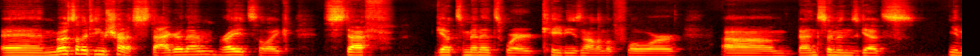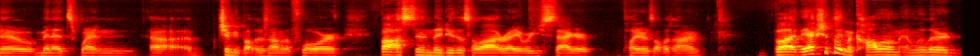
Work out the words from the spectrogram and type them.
and most other teams try to stagger them, right? So like Steph gets minutes where Katie's not on the floor. Um, ben Simmons gets you know minutes when uh, Jimmy Butler's not on the floor. Boston, they do this a lot, right? Where you stagger players all the time. But they actually play McCollum and Lillard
